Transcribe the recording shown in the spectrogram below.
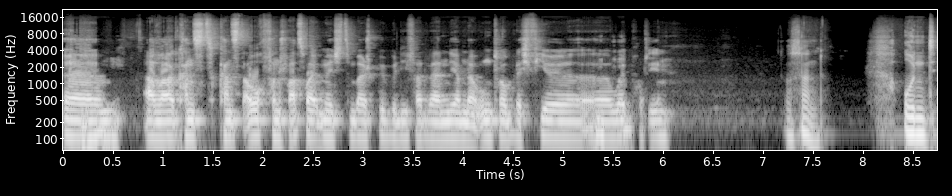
Ähm, mhm. Aber kannst, kannst auch von Schwarzwaldmilch zum Beispiel beliefert werden. Die haben da unglaublich viel äh, mhm. Whey-Protein. Interessant. Und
